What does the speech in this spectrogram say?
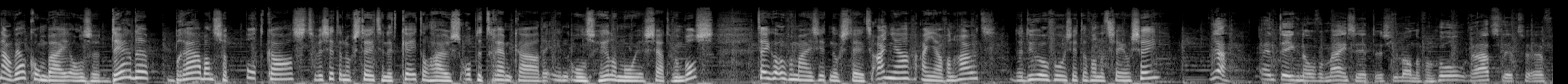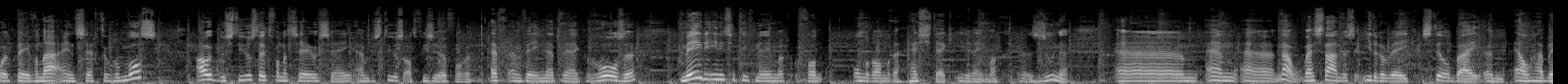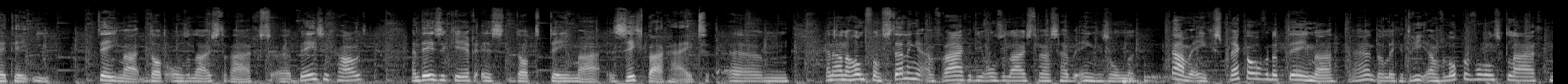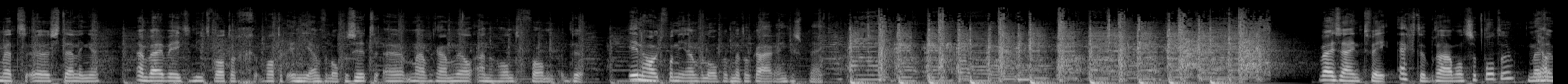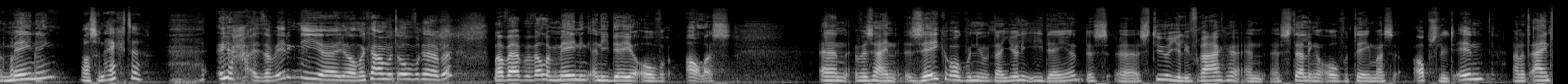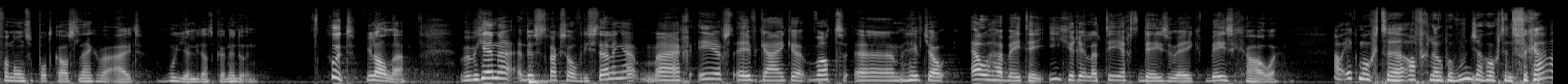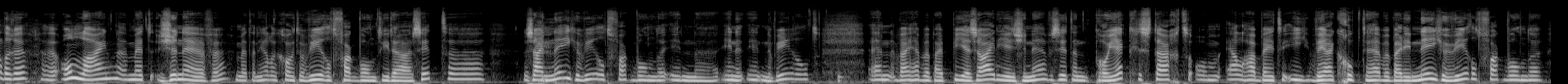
Nou, welkom bij onze derde Brabantse podcast. We zitten nog steeds in het ketelhuis op de tramkade in ons hele mooie Sertogenbos. Tegenover mij zit nog steeds Anja, Anja van Hout, de duo-voorzitter van het COC. Ja, en tegenover mij zit dus Jolande van Gool, raadslid eh, voor het PvdA in Sertogenbos, oud bestuurslid van het COC en bestuursadviseur voor het FNV-netwerk Roze, mede-initiatiefnemer van onder andere hashtag Iedereen mag eh, zoenen. Ehm, en uh, nou, wij staan dus iedere week stil bij een LHBTI thema dat onze luisteraars uh, bezighoudt. En deze keer is dat thema zichtbaarheid. Um, en aan de hand van stellingen en vragen die onze luisteraars hebben ingezonden, gaan we in gesprek over dat thema. He, er liggen drie enveloppen voor ons klaar met stellingen. En wij weten niet wat er, wat er in die enveloppen zit, uh, maar we gaan wel aan de hand van de inhoud van die enveloppen met elkaar in gesprek. Wij zijn twee echte Brabantse potten met Ja, een mening. Was een echte. Ja, dat weet ik niet, uh, Jan. Daar gaan we het over hebben. Maar we hebben wel een mening en ideeën over alles. En we zijn zeker ook benieuwd naar jullie ideeën. Dus eh, stuur jullie vragen en eh, stellingen over thema's absoluut in. Aan het eind van onze podcast leggen we uit hoe jullie dat kunnen doen. Goed, Jolanda. We beginnen dus straks over die stellingen. Maar eerst even kijken. Wat ehm, heeft jou LHBTI gerelateerd deze week bezig gehouden? Nou, ik mocht eh, afgelopen woensdagochtend vergaderen online met Genève, met een hele grote wereldvakbond die daar zit. Er zijn negen wereldvakbonden in, eh, in, in de wereld. En wij hebben bij PSI, die in Genève zit, een project gestart om LHBTI-werkgroep te hebben bij die negen wereldvakbonden.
